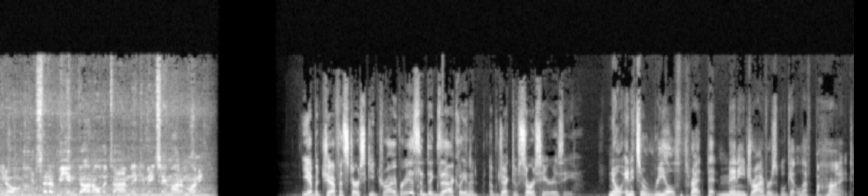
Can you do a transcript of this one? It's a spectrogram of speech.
You know, instead of being gone all the time, they can make the same amount of money. Yeah, but Jeff, a Starsky driver, isn't exactly an objective source here, is he? No, and it's a real threat that many drivers will get left behind.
